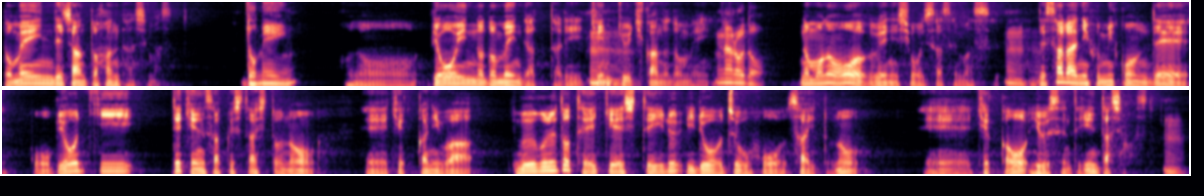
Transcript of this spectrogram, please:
ドメインでちゃんと判断します。ドメイン？この、病院のドメインであったり、うん研究機関のドメインなるほど。のものを上に表示させます。うんうんで、さらに踏み込んで、こう病気で検索した人の、えー結果には、Google と提携している医療情報サイトの、えー結果を優先的に出します。うん。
